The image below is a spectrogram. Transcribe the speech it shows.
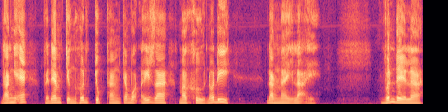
Đáng nhẽ phải đem chừng hơn chục thằng trong bọn ấy ra mà khử nó đi. Đằng này lại... Vấn đề là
